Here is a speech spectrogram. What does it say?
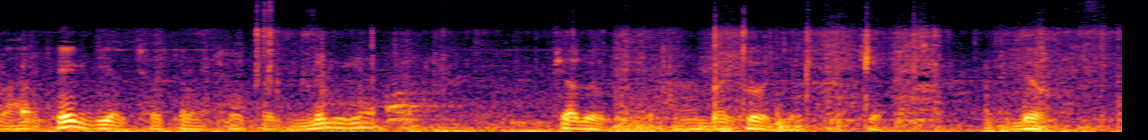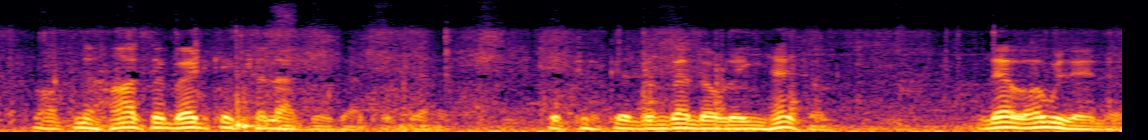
बाहर फेंक दिया छोटा छोटा मिल गया चलो भैया हाँ बैठो दो तो अपने हाथ से बैठ के खिला दे जाते क्या है छोटे छोटे डंगा दौड़े हैं सब ले बाबू ले ले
